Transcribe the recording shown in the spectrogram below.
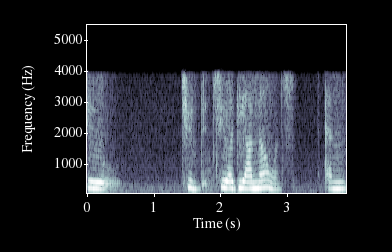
to to to the unknowns and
